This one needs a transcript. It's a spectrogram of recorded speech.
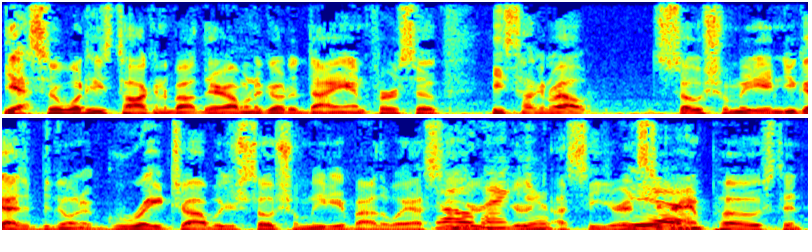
Yeah. So what he's talking about there, I'm going to go to Diane first. So he's talking about social media, and you guys have been doing a great job with your social media, by the way. I see Oh, your, thank your you. I see your Yeah. Instagram post, and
